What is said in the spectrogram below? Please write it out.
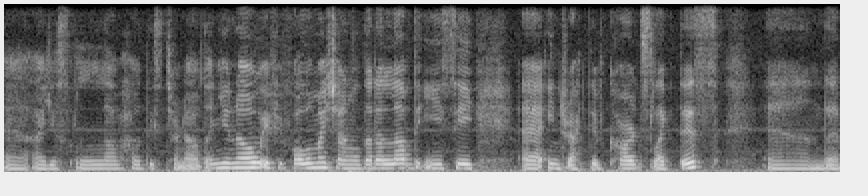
Uh, I just love how this turned out. And you know if you follow my channel that I love the easy uh, interactive cards like this and uh,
